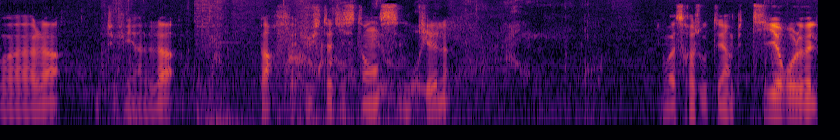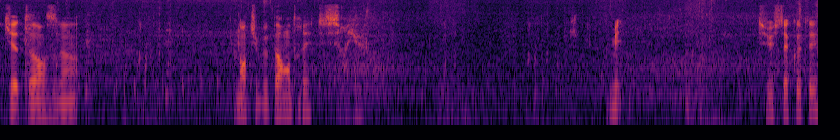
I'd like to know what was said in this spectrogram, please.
voilà, tu viens là. Parfait, juste à distance, nickel. On va se rajouter un petit héros level 14 là. Non, tu peux pas rentrer T'es sérieux mais... es juste à côté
